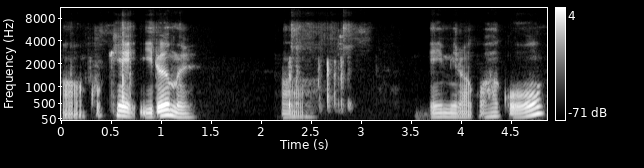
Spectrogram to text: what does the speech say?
어, 쿠키의 이름을 어, name이라고 하고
